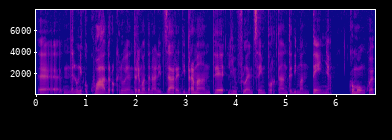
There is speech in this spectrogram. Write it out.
eh, nell'unico quadro che noi andremo ad analizzare di Bramante, l'influenza importante di Mantegna. Comunque,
